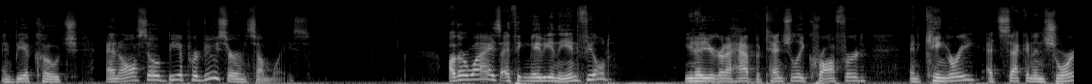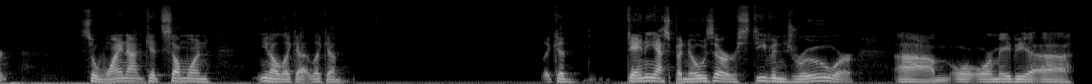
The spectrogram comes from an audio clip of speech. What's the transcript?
and be a coach and also be a producer in some ways. Otherwise, I think maybe in the infield, you know, you're going to have potentially Crawford and Kingery at second and short. So why not get someone, you know, like a like a like a Danny Espinosa or Stephen Drew or um, or or maybe a, a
